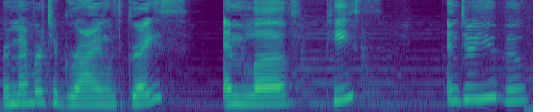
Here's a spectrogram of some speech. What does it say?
remember to grind with grace and love, peace, and do you, boo.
